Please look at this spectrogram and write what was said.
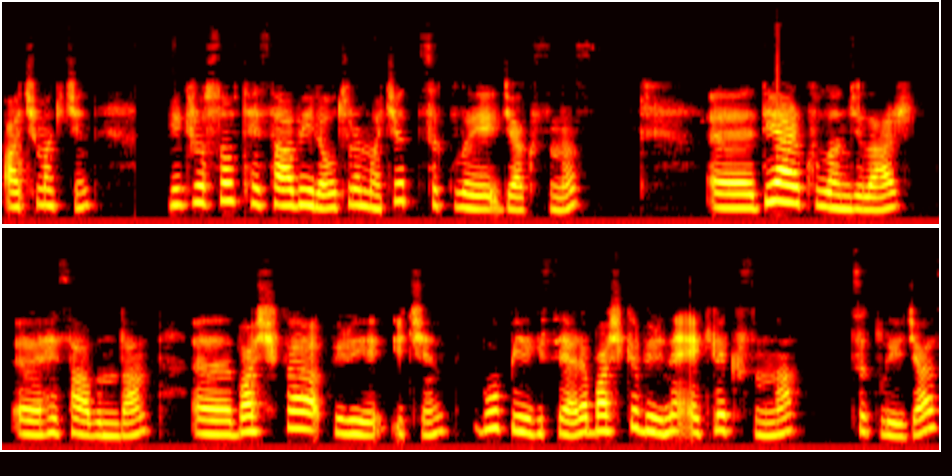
açmak için Microsoft hesabı ile oturum açı tıklayacaksınız. E, diğer kullanıcılar e, hesabından e, başka biri için bu bilgisayara başka birini ekle kısmına tıklayacağız.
